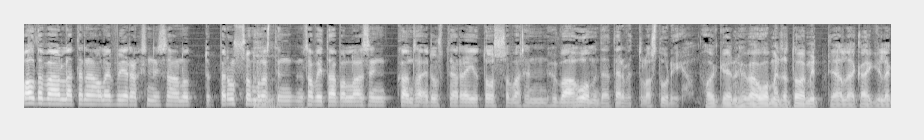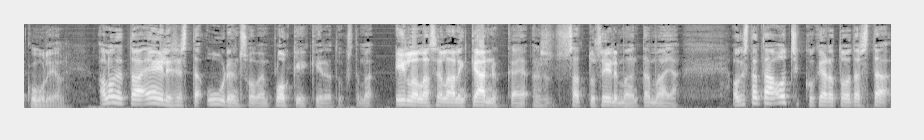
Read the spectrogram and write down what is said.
Valtaväylällä tänään olen vierakseni saanut perussuomalaisten savitaipalaisen kansanedustajan Reijo Tossavasen. Hyvää huomenta ja tervetuloa studioon. Oikein hyvää huomenta toimittajalle ja kaikille kuulijoille. Aloitetaan eilisestä Uuden Suomen blogikirjoituksesta. Mä illalla selailin kännykkää ja sattui silmään tämä. Ja oikeastaan tämä otsikko kertoo tästä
